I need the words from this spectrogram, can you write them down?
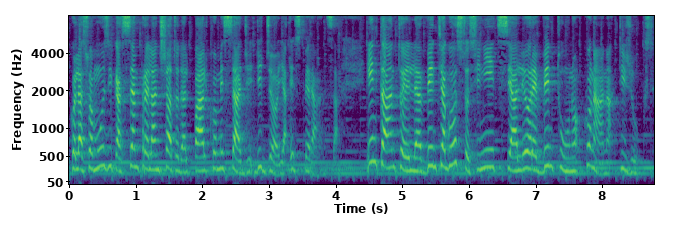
Con la sua musica ha sempre lanciato dal palco messaggi di gioia e speranza. Intanto il 20 agosto si inizia alle ore 21 con Ana Tijux.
